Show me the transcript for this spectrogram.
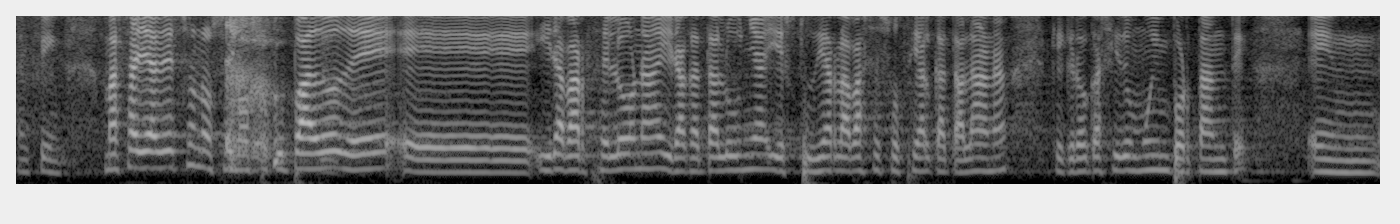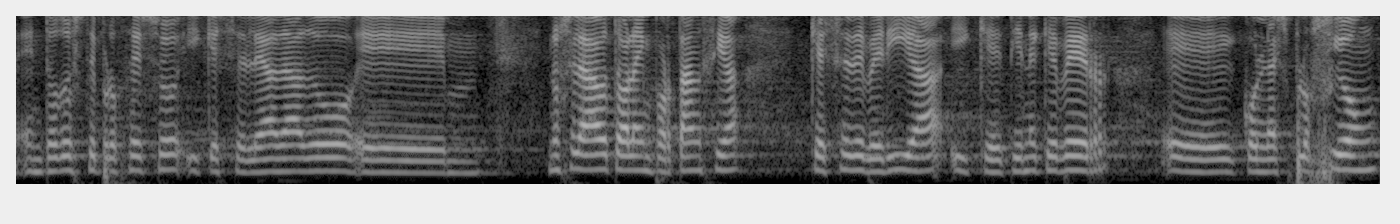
en fin. Más allá de eso, nos hemos ocupado de eh, ir a Barcelona, ir a Cataluña y estudiar la base social catalana, que creo que ha sido muy importante en, todo este proceso y que se le ha dado, eh, no se le ha dado toda la importancia que se debería y que tiene que ver eh, con la explosión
